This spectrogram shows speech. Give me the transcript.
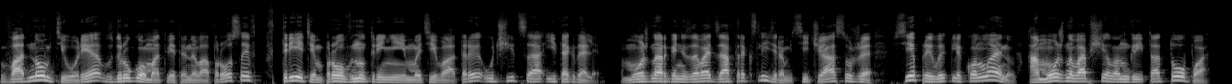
В одном теория, в другом ответы на вопросы, в третьем про внутренние мотиваторы, учиться и так далее. Можно организовать завтрак с лидером, сейчас уже все привыкли к онлайну, а можно вообще лангрита топа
